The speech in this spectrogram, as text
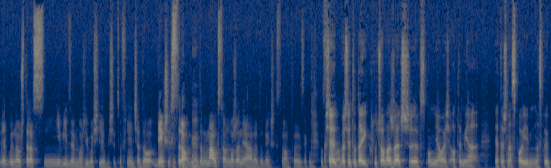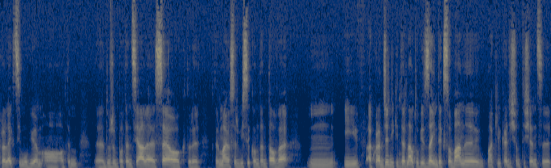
jakby no już teraz nie widzę możliwości jakby się cofnięcia do większych stron. Nie? Do małych stron może nie, ale do większych stron to jest jakby Właśnie, podstawa. właśnie tutaj kluczowa rzecz, e, wspomniałeś o tym, ja, ja też na, swoim, na swojej prelekcji mówiłem o, o tym e, dużym potencjale SEO, który, który mają serwisy kontentowe mm, i akurat Dziennik Internautów jest zaindeksowany, ma kilkadziesiąt tysięcy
